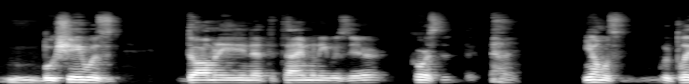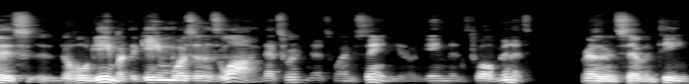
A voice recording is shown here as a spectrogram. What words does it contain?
Boucher was dominating at the time when he was there. Of course, he almost would play this, the whole game, but the game wasn't as long. That's what that's why I'm saying. You know, game in 12 minutes rather than 17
